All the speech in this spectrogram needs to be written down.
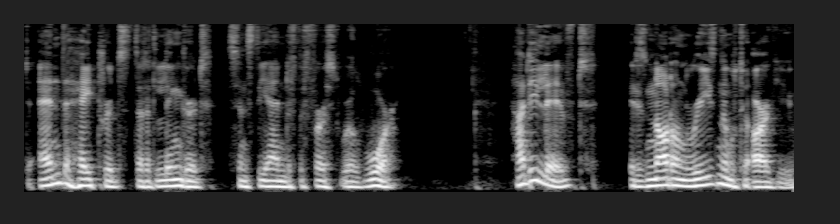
to end the hatreds that had lingered since the end of the First World War. Had he lived, it is not unreasonable to argue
